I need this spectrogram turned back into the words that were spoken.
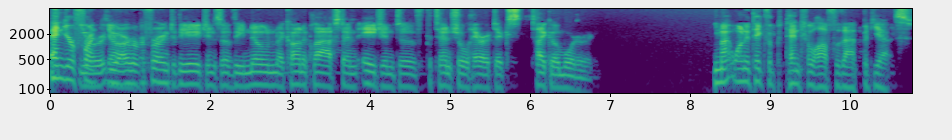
And your you front are, yard. you are referring to the agents of the known iconoclast and agent of potential heretics, Tycho Morderic. You might want to take the potential off of that, but yes.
